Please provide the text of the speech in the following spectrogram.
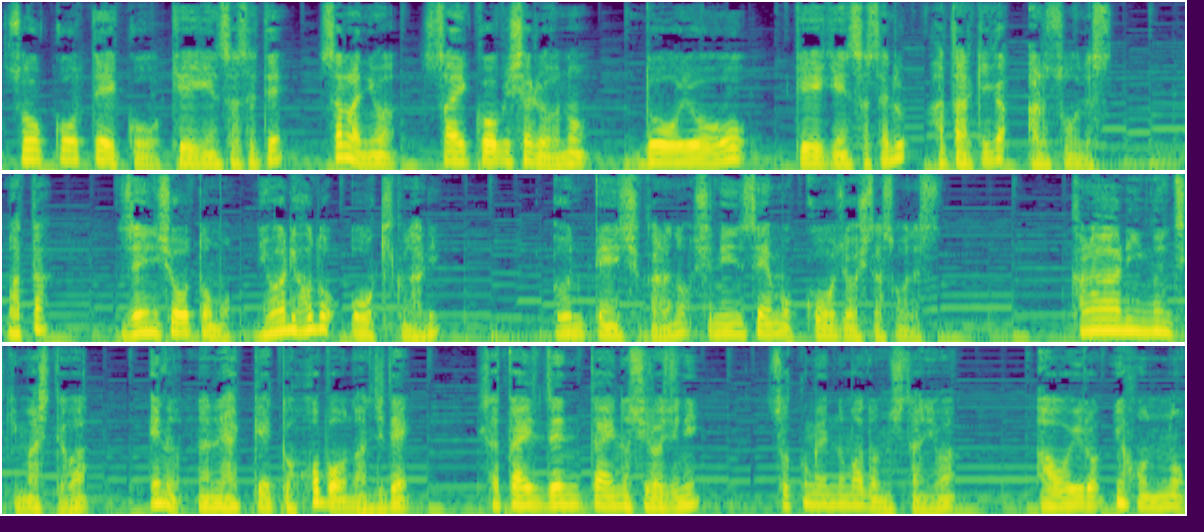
走行抵抗を軽減させて、さらには最後尾車両の動揺を軽減させる働きがあるそうです。また、前哨とも2割ほど大きくなり、運転手からの視認性も向上したそうです。カラーリングにつきましては N700 系とほぼ同じで、車体全体の白地に側面の窓の下には青色2本の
